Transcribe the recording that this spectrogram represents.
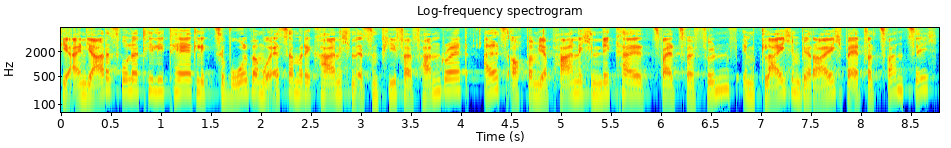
die Einjahresvolatilität liegt sowohl beim US-amerikanischen S&P 500 als auch beim japanischen Nikkei 225 im gleichen Bereich bei etwa 20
